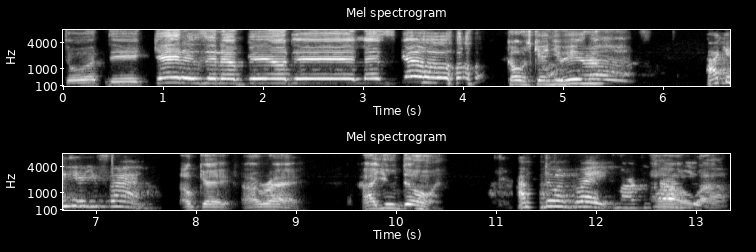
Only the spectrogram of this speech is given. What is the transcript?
Dorothy Gaters in the building. Let's go. Coach, can you hear us? I can hear you fine. Okay, all right. How you doing? I'm doing great, Marcus. How are Oh you? wow,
